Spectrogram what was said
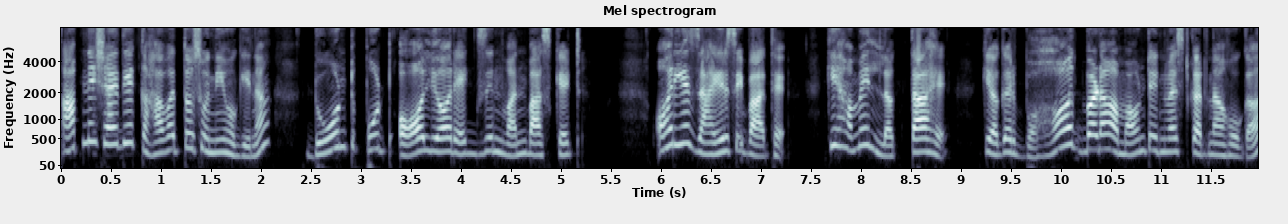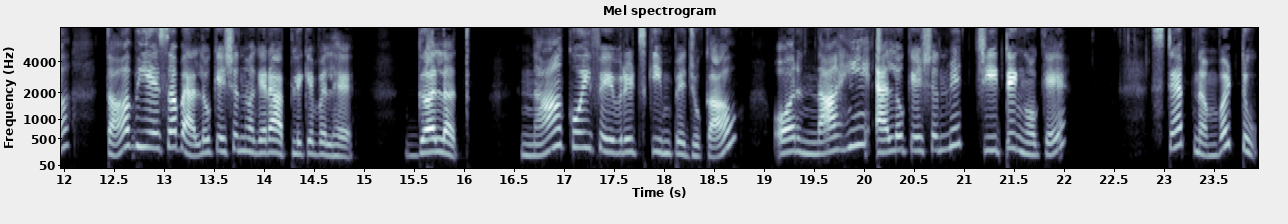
आपने शायद ये कहावत तो सुनी होगी ना don't put all your eggs in one basket और ये ज़ाहिर सी बात है कि हमें लगता है कि अगर बहुत बड़ा अमाउंट इन्वेस्ट करना होगा, तब ये सब एलोकेशन वगैरह एप्लीकेबल है। गलत। ना कोई फेवरेट स्कीम पे झुकाव और ना ही एलोकेशन में cheating okay step number two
